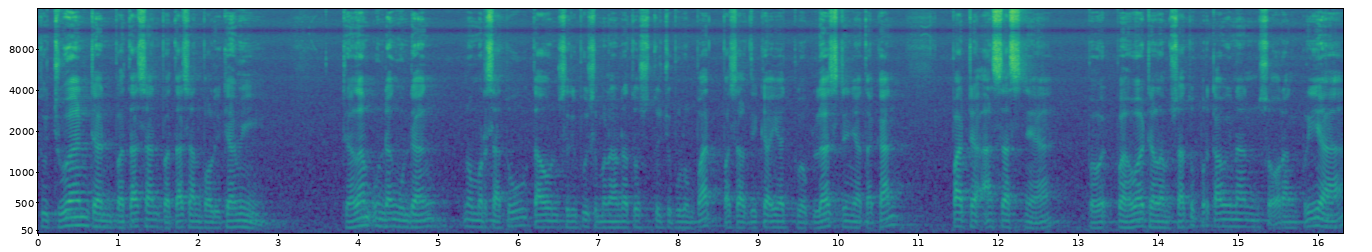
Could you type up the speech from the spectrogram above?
Tujuan dan batasan-batasan poligami dalam Undang-Undang Nomor 1 Tahun 1974 Pasal 3 Ayat 12 dinyatakan pada asasnya bahwa dalam satu perkawinan seorang pria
